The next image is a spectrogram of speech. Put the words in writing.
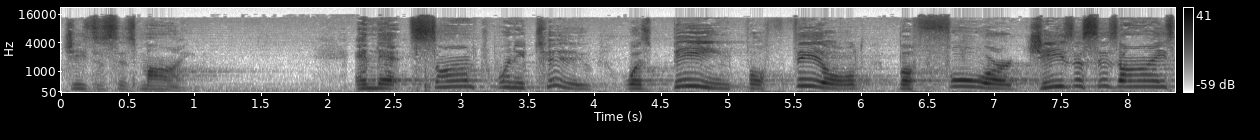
Jesus' mind. And that Psalm 22 was being fulfilled before Jesus' eyes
